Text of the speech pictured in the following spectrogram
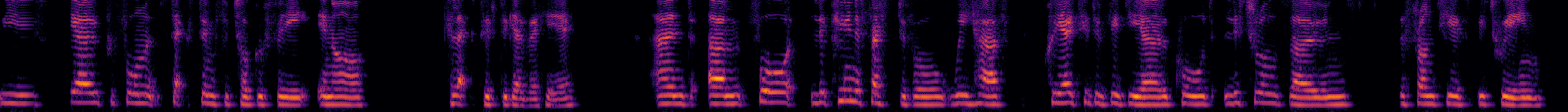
We use video, performance, text and photography in our collective together here. And um, for Lacuna Festival, we have created a video called Littoral Zones, the Frontiers Between.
